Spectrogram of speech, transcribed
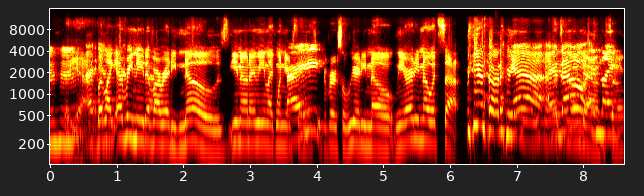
Mhm. yeah, I- but like every native already knows. You know what I mean? Like when you're saying it's universal, we already know. We already know what's up. You know what I mean? Yeah, We I know, going and, like, so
